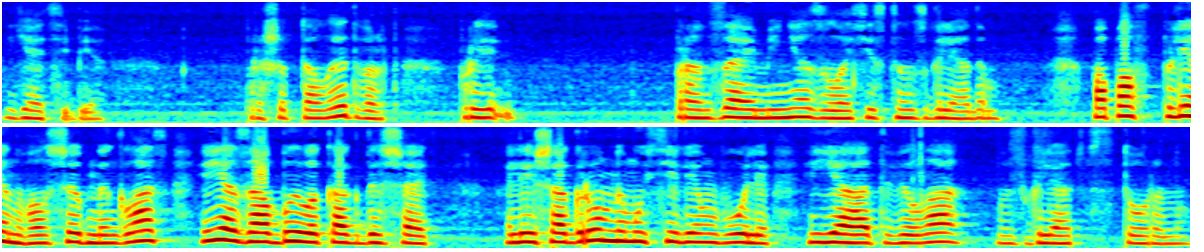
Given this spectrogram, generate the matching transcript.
я тебе?» – прошептал Эдвард, пронзая меня золотистым взглядом. Попав в плен волшебный глаз, я забыла, как дышать. Лишь огромным усилием воли я отвела взгляд в сторону.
